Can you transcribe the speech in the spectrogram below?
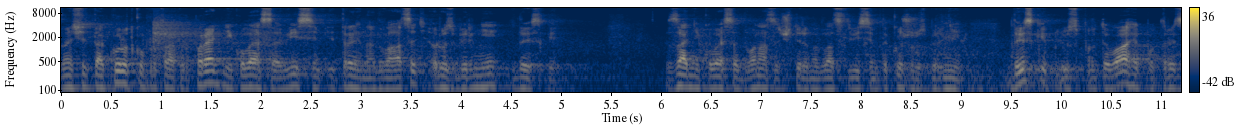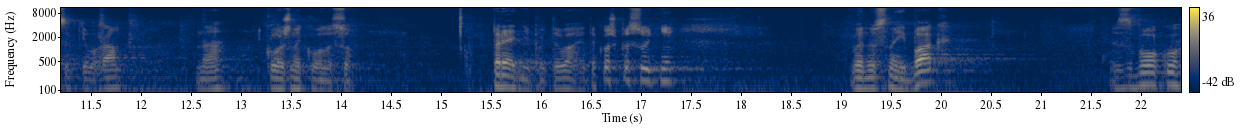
Значить так, коротко про трактор. Передні колеса 8,3 на 20, розбірні диски. Задні колеса 12,4 на 28, також розбірні диски, плюс противаги по 30 кг на кожне колесо. Передні противаги також присутні. Виносний бак збоку.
